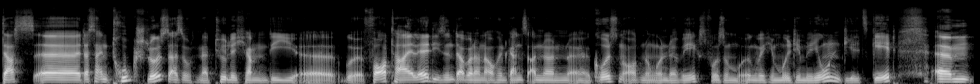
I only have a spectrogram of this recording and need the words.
Das, äh, das ist ein Trugschluss. Also natürlich haben die äh, Vorteile, die sind aber dann auch in ganz anderen äh, Größenordnungen unterwegs, wo es um irgendwelche Multimillionen-Deals geht. Ähm,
